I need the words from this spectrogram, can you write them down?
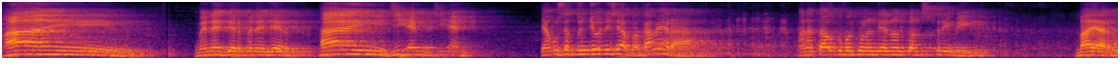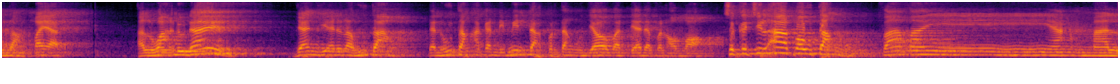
Hai manajer-manajer. Hai GM-GM. Yang usah tunjuk ini siapa? Kamera. Mana tahu kebetulan dia nonton streaming. Bayar hutang, bayar. Al-wa'du dain. Janji adalah hutang dan hutang akan diminta pertanggungjawaban di hadapan Allah. Sekecil apa hutangmu? Famai ya'mal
